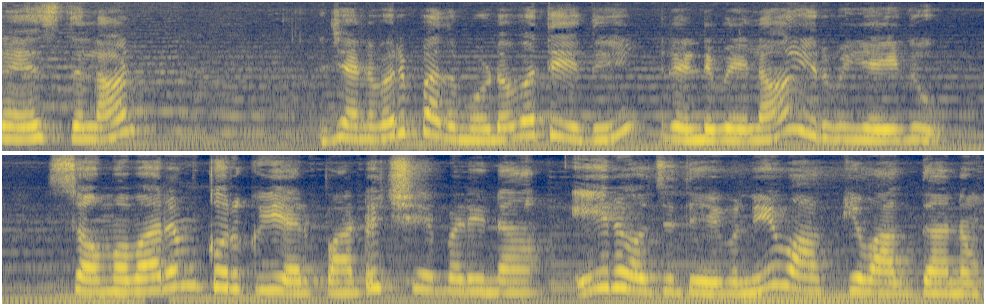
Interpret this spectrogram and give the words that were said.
ప్రేస్ దలాడ్ జనవరి పదమూడవ తేదీ రెండు వేల ఇరవై ఐదు. సోమవారం కొరకు ఏర్పాటు చేయబడిన ఈ రోజు దేవుని వాక్య వాగ్దానం.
